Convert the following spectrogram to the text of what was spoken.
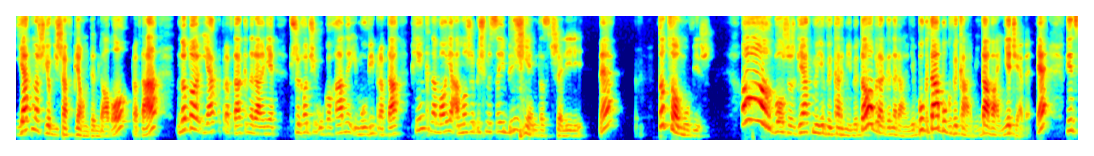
jak masz Jowisza w piątym domu, prawda? No to jak, prawda, generalnie przychodzi ukochany i mówi, prawda, piękna moja, a może byśmy sobie bliźnięta strzelili, nie? To co mówisz? O Boże, jak my je wykarmimy? Dobra, generalnie, Bóg da, Bóg wykarmi, dawaj, jedziemy, nie? Więc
